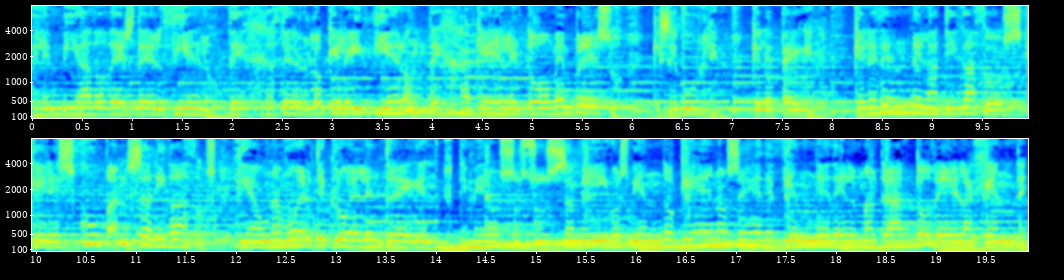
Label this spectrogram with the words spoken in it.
el enviado desde el cielo, deja hacer lo que le hicieron, deja que le tomen preso, que se burlen, que le peguen, que le den de latigazos, que le escupan salivazos, que a una muerte cruel entreguen. Temerosos sus amigos viendo que no se defiende del maltrato de la gente,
